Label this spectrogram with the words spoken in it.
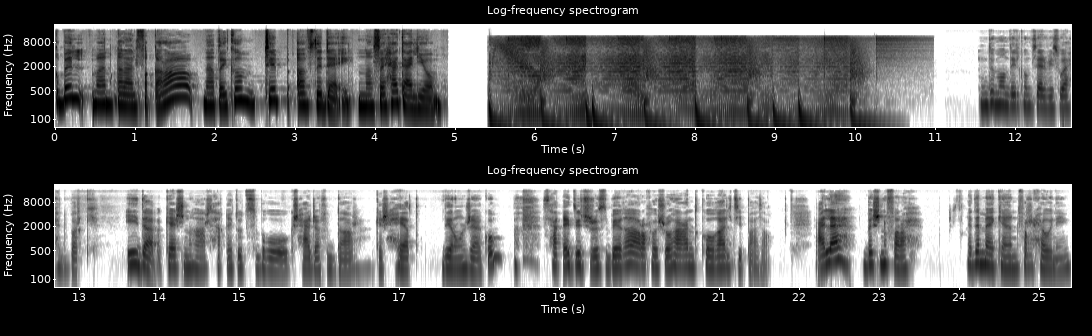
قبل ما نقرا الفقرة نعطيكم tip of the day النصيحة تاع اليوم ندوموندي لكم service واحد برك. إذا كاش نهار حقيتو تسبغو كش حاجة في الدار كاش حيط ديرونجاكم حقيتو تشرو صبيغه روحو شوها عند كوغال تيبازا علاه باش نفرح. هذا ما كان فرحوني.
